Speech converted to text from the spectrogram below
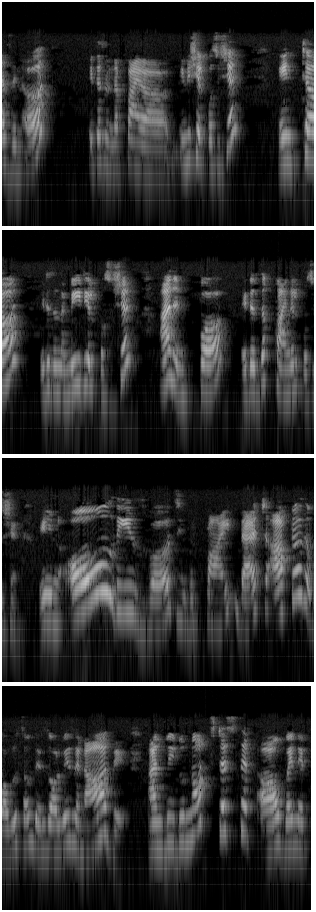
as in earth. It is in the uh, initial position. In turn, it is in the medial position and in fur, it is the final position. In all these words, you will find that after the vowel sound, there is always an R there. And we do not stress that R when it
